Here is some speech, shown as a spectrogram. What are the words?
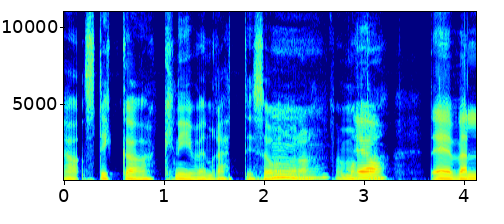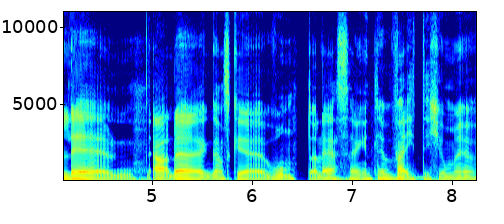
Ja, stikke kniven rett i såret, da, Mm. på en måte. Ja. Det er veldig Ja, det er ganske vondt å lese, egentlig. Jeg veit ikke om jeg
